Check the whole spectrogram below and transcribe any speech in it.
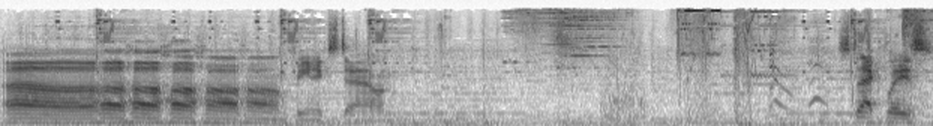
Uh, ha ha ha ha ha, Phoenix down. Stack, please.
